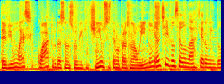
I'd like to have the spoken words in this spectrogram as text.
teve um S4 da Samsung que tinha o sistema operacional Windows. Eu tive um celular que era o Windows.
